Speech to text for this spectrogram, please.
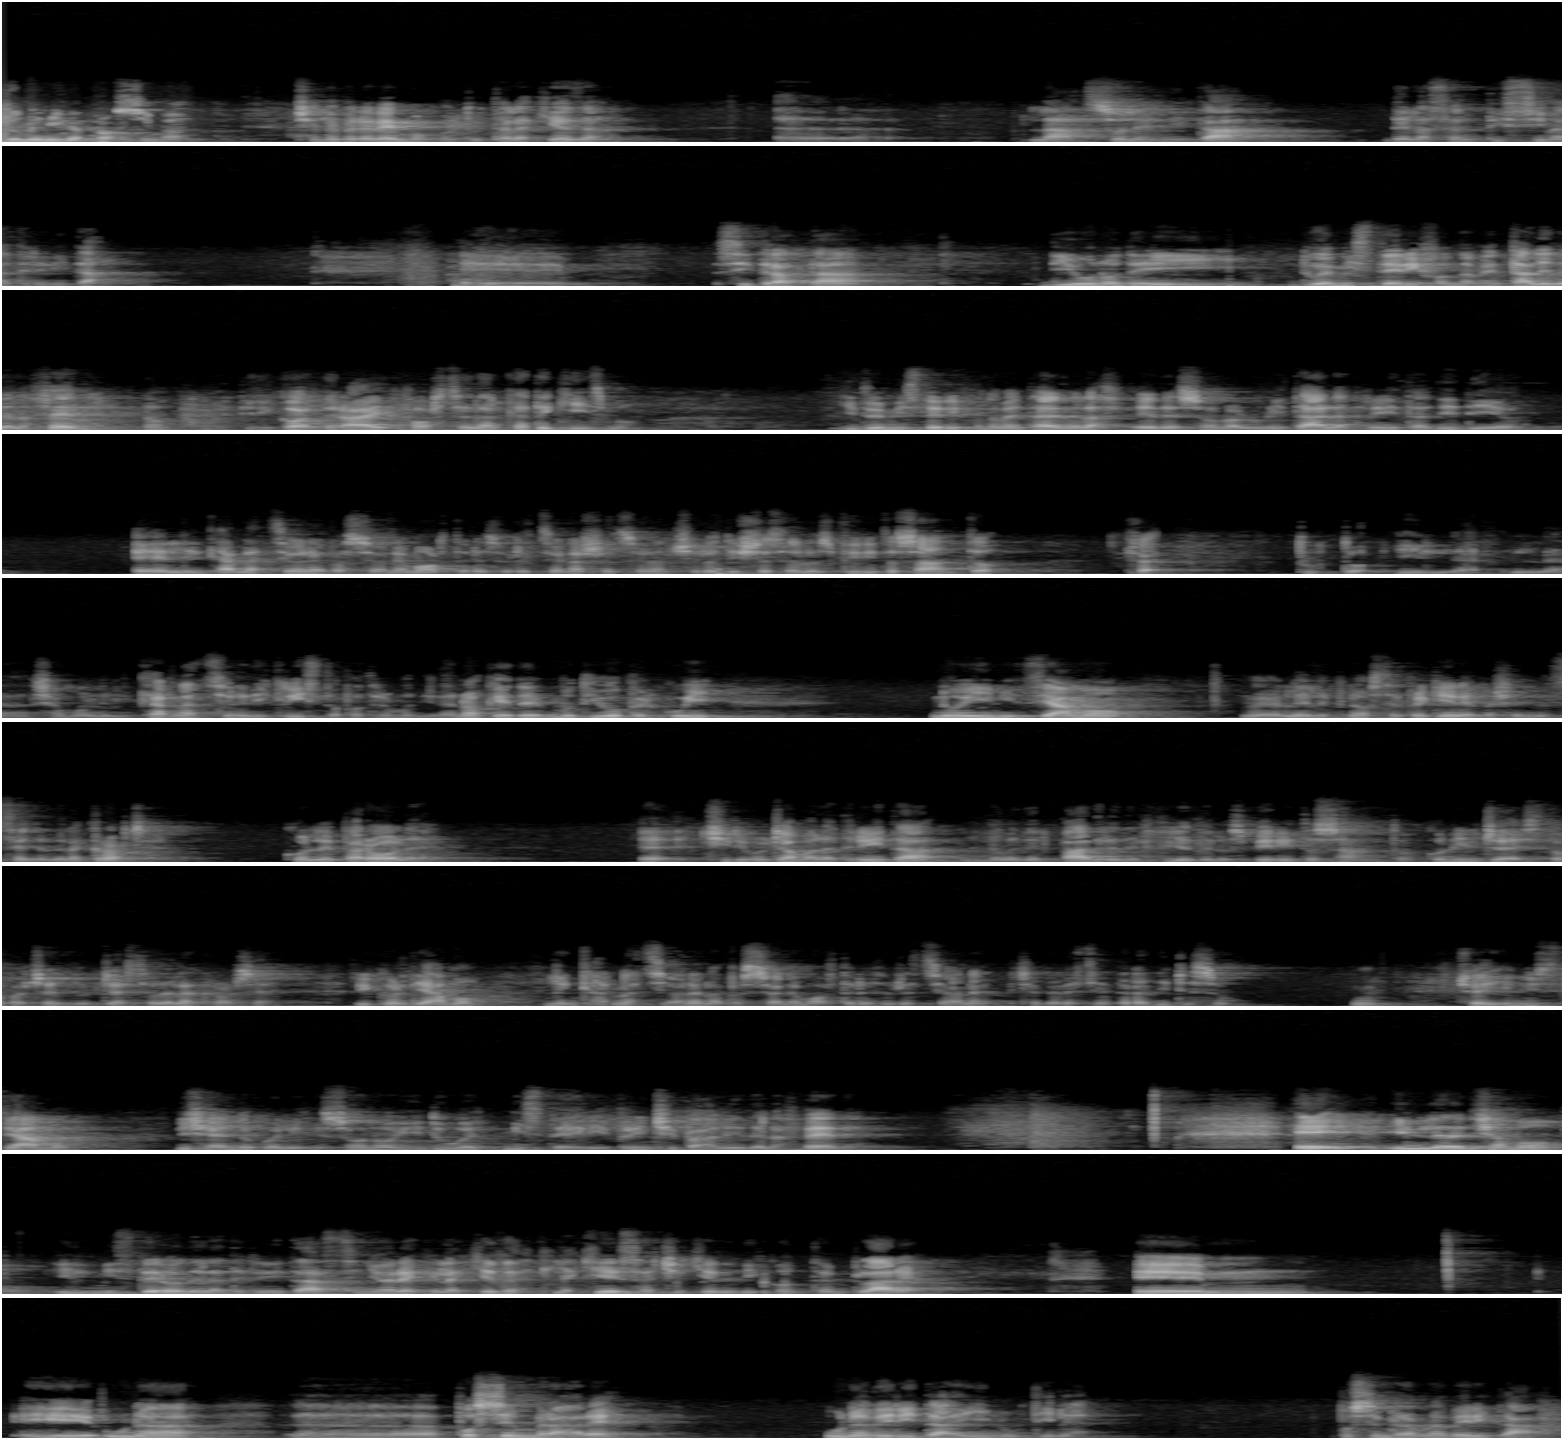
Domenica prossima celebreremo con tutta la Chiesa eh, la solennità della Santissima Trinità. E si tratta di uno dei due misteri fondamentali della fede, no? come ti ricorderai forse dal Catechismo. I due misteri fondamentali della fede sono l'unità e la Trinità di Dio e l'incarnazione, passione, morte, resurrezione, ascensione al cielo, discesa dello Spirito Santo, cioè tutto il, il, diciamo, l'incarnazione di Cristo, potremmo dire, no? che è il motivo per cui noi iniziamo eh, le, le, nostre preghiere facendo il segno della croce, con le parole eh, ci rivolgiamo alla Trinità, nel nome del Padre, del Figlio e dello Spirito Santo, con il gesto, facendo il gesto della croce, ricordiamo l'incarnazione, la passione, morte, resurrezione, eccetera, eccetera, di Gesù. Mm. Cioè iniziamo dicendo quelli che sono i due misteri principali della fede. E il, diciamo, il mistero della Trinità, Signore, che la, chiede, la Chiesa ci chiede di contemplare, è, è una, uh, può sembrare una verità inutile, può sembrare una verità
